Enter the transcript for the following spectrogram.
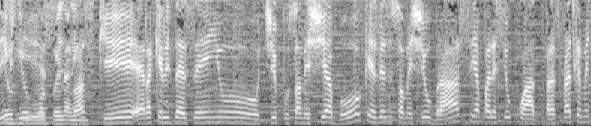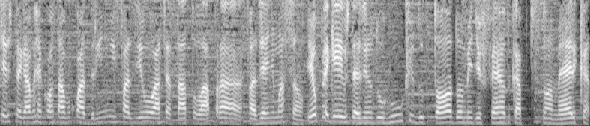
Eu vi 60, alguma esse negócio, que era aquele desenho, tipo, só mexia a boca e às vezes só mexia o braço e aparecia o quadro. Parece praticamente eles pegavam, recortavam o quadrinho e faziam o acetato lá pra fazer a animação. Eu peguei os desenhos do Hulk, do Thor, do Homem de Ferro, do Capitão América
